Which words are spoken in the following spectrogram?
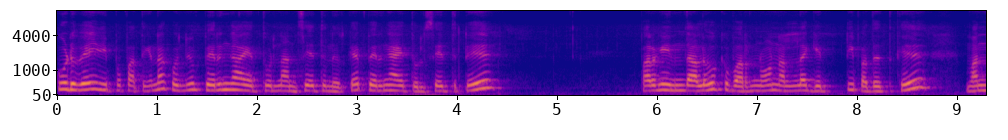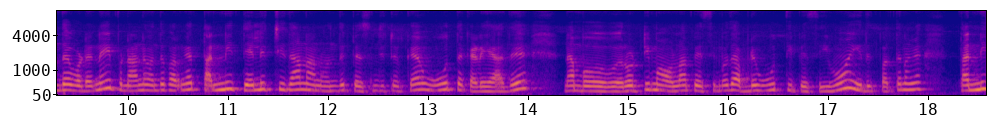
கூடவே இப்போ பார்த்திங்கன்னா கொஞ்சம் பெருங்காயத்தூள் நான் சேர்த்துன்னு இருக்கேன். பெருங்காயத்தூள் சேர்த்துட்டு பாருங்கள் இந்த அளவுக்கு வரணும். நல்லா கெட்டி பதத்துக்கு. வந்த உடனே இப்போ நான் வந்து பாருங்கள் தண்ணி தெளித்து தான் நான் வந்து பிசைஞ்சிட்டு இருக்கேன் ஊற்ற கிடையாது. நம்ம ரொட்டி மாவுலாம் பேசும்போது அப்படியே ஊற்றி பிசைவோம். இதுக்கு பார்த்தினாங்க தண்ணி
